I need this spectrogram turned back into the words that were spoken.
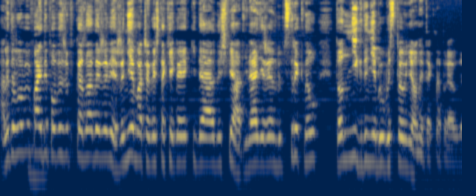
Ale to byłby fajny pomysł, że pokazane, że wie, że nie ma czegoś takiego jak idealny świat. I nawet jeżeli on by pstryknął, to on nigdy nie byłby spełniony tak naprawdę.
